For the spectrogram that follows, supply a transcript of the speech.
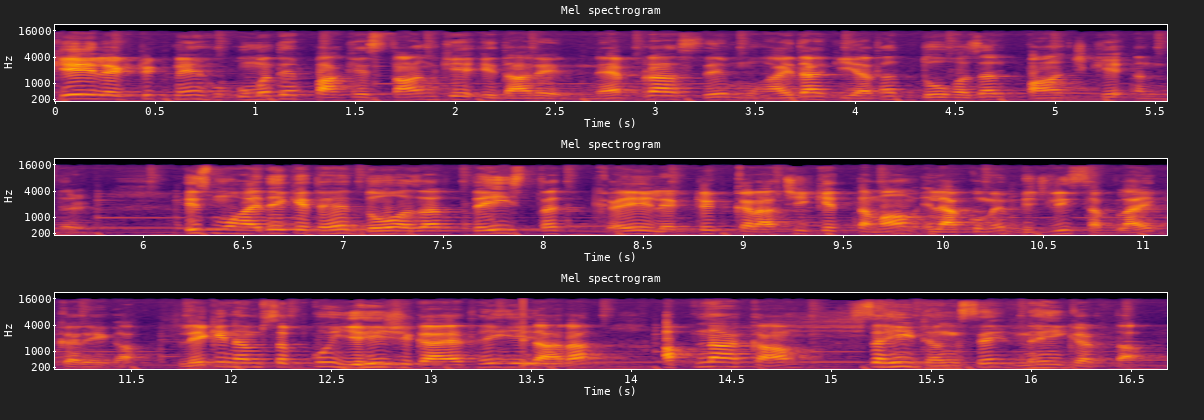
के इलेक्ट्रिक ने हुकूमत पाकिस्तान के इदारे नेपरा से मुहिदा किया था 2005 के अंदर। इस मुहिदे के तहत 2023 तक के इलेक्ट्रिक कराची के तमाम इलाकों में बिजली सप्लाई करेगा। लेकिन हम सबको यही शिकायत है, ये इदारा अपना काम सही ढंग से नहीं करता।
